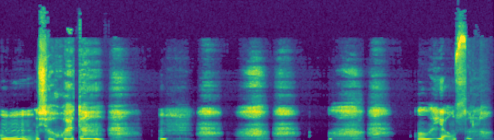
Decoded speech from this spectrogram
嗯，小坏蛋，嗯，啊，痒死了，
